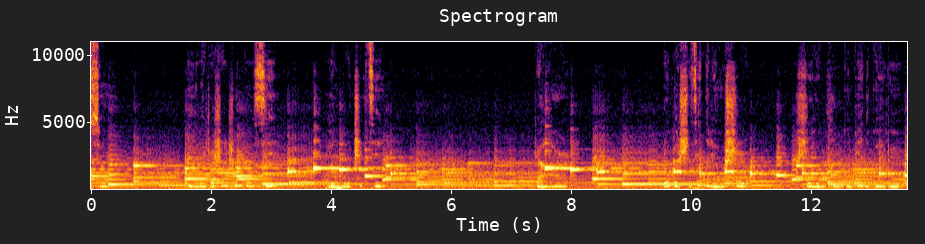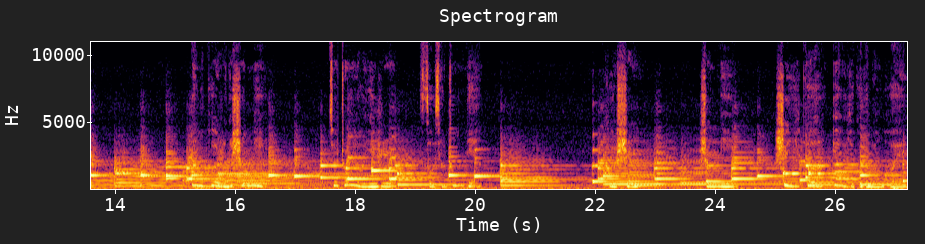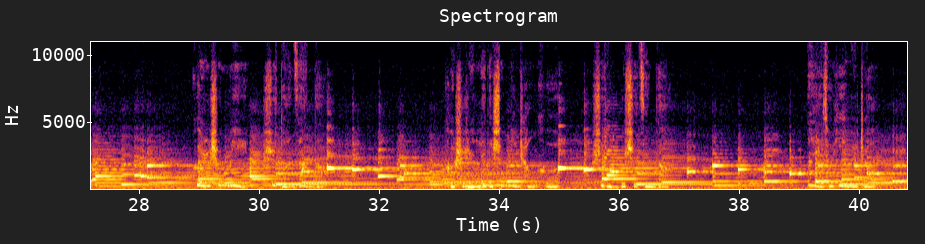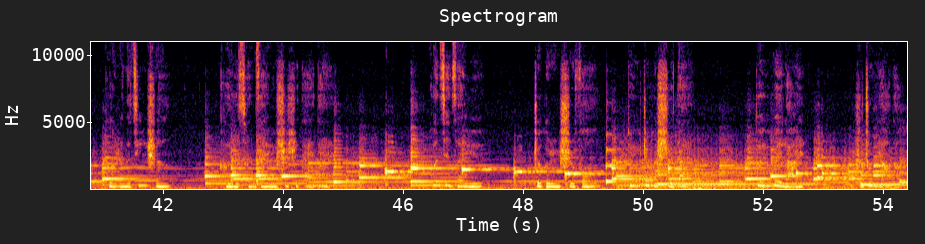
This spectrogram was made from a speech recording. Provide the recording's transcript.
朽，意味着生生不息，永无止境。然而，如果时间的流逝是永恒不变的规律，那么个人的生命就终有一日走向终点。可是，生命是一个又一个的轮回，生命是短暂的。可是，人类的生命长河是永无止境的。那也就意味着，个人的精神可以存在于世世代代。关键在于，这个人是否对于这个时代、对于未来是重要的。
